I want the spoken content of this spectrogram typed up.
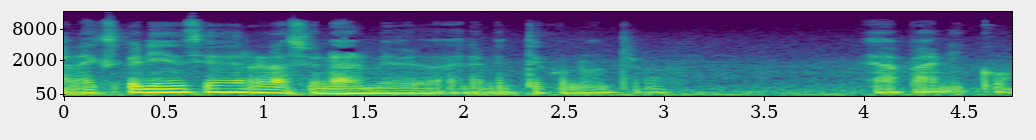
a la experiencia de relacionarme verdaderamente con otro. Me da pánico.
